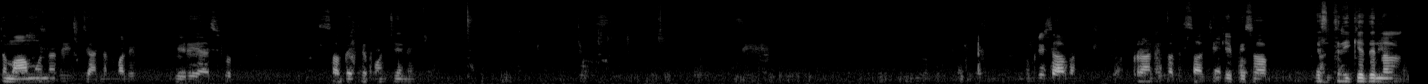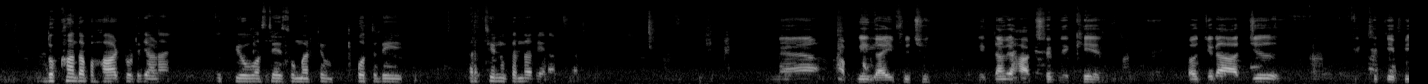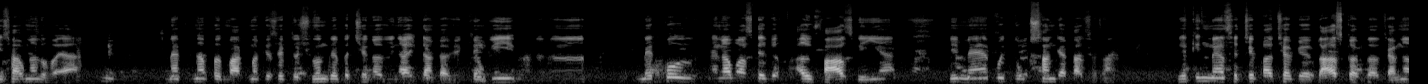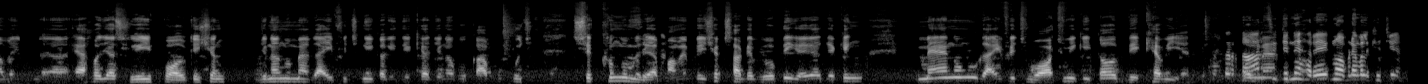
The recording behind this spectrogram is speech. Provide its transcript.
ਤਮਾਮ ਉਹਨਾਂ ਦੇ ਜਾਣਨ ਵਾਲੇ ਜਿਹੜੇ ਇਸ ਸਭ ਇੱਥੇ ਪਹੁੰਚੇ ਨੇ। ਅੰਮ੍ਰਿਤ ਸਾਹਿਬ, ਪੁਰਾਣੇ ਤੁਹਾਡੇ ਸਾਥੀ ਕੇਪੀ ਸਾਹਿਬ, ਇਸ ਤਰੀਕੇ ਦੇ ਨਾਲ ਦੁੱਖਾਂ ਦਾ ਪਹਾੜ ਟੁੱਟ ਜਾਣਾ, ਇੱਕ ਪਿਓ ਵਾਸਤੇ ਇਸ ਉਮਰ 'ਚ ਪੁੱਤ ਦੀ ਅਰਥੀ ਨੂੰ ਕੰਧਾ ਦੇਣਾ। ਮੈਂ ਆਪਣੀ ਲਾਈਫ ਵਿੱਚ ਇਦਾਂ ਦੇ ਹਾਦਸੇ ਦੇਖੇ ਆ। ਔਰ ਜਿਹੜਾ ਅੱਜ ਇੱਥੇ ਕੇਪੀ ਸਾਹਿਬ ਨਾਲ ਹੋਇਆ ਮੈਂ ਕਹਿੰਦਾ ਪਰਮਾਤਮਾ ਕਿਸੇ ਦੁਸ਼ਮਣ ਦੇ ਬੱਚੇ ਨਾਲ ਵੀ ਨਾ ਇਦਾਂ ਕਰੇ ਕਿਉਂਕਿ ਮੇਰੇ ਕੋਲ ਇਹਨਾਂ ਵਾਸਤੇ ਅਲਫਾਜ਼ ਨਹੀਂ ਆ ਵੀ ਮੈਂ ਕੋਈ ਦੁੱਖ ਸਾਂਝਾ ਕਰ ਸਕਾਂ। ਲੇਕਿਨ ਮੈਂ ਸੱਚੇ ਪਾਤਸ਼ਾਹ ਅੱਗੇ ਅਰਦਾਸ ਕਰਦਾ ਚਾਹੁੰਦਾ ਵੀ ਇਹੋ ਜਿਹਾ ਸ਼ਰੀਫ ਪੋਲੀਟੀਸ਼ੀਅਨ ਜਿਨ੍ਹਾਂ ਨੂੰ ਮੈਂ ਲਾਈਫ ਵਿੱਚ ਨਹੀਂ ਕਦੀ ਦੇਖਿਆ ਜਿਨ੍ਹਾਂ ਕੋਲ ਕਾਫੀ ਕੁਝ ਸਿੱਖਣ ਨੂੰ ਮਿਲਿਆ ਭਾਵੇਂ ਬੇਸ਼ੱਕ ਸਾਡੇ ਵਿਰੋਧੀ ਗਏ ਲੇਕਿਨ ਮੈਂ ਇਹਨਾਂ ਨੂੰ ਲਾਈਫ ਵਿੱਚ ਵਾਚ ਵੀ ਕੀਤਾ ਔਰ ਦੇਖਿਆ ਵੀ ਹੈ। ਸਰਦਾਰ ਮੈਂ- ਸੀ ਜਿਨੇ ਹਰੇਕ ਨੂੰ ਆਪਣੇ ਵੱਲ ਖਿੱਚਿਆ।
